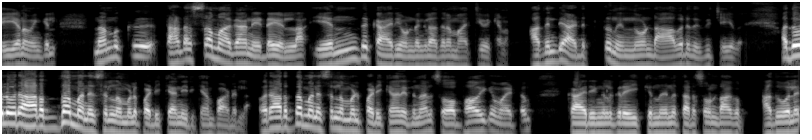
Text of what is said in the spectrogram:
ചെയ്യണമെങ്കിൽ നമുക്ക് തടസ്സമാകാൻ ഇടയുള്ള എന്ത് കാര്യം ഉണ്ടെങ്കിലും അതിനെ മാറ്റിവെക്കണം അതിന്റെ അടുത്ത് നിന്നുകൊണ്ടാവരുത് ഇത് ചെയ്ത് അതുപോലെ ഒരു അർദ്ധ മനസ്സിൽ നമ്മൾ പഠിക്കാനിരിക്കാൻ പാടില്ല. ഒരു അർദ്ധ മനസ്സിൽ നമ്മൾ പഠിക്കാനിരുന്നാൽ സ്വാഭാവികമായിട്ടും കാര്യങ്ങൾ ഗ്രഹിക്കുന്നതിന് തടസ്സം ഉണ്ടാകും. അതുപോലെ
